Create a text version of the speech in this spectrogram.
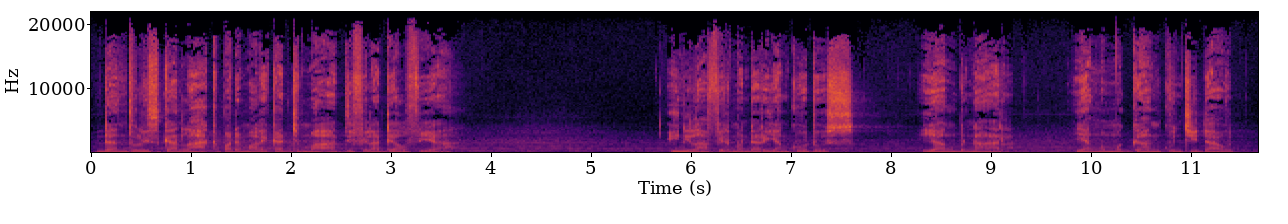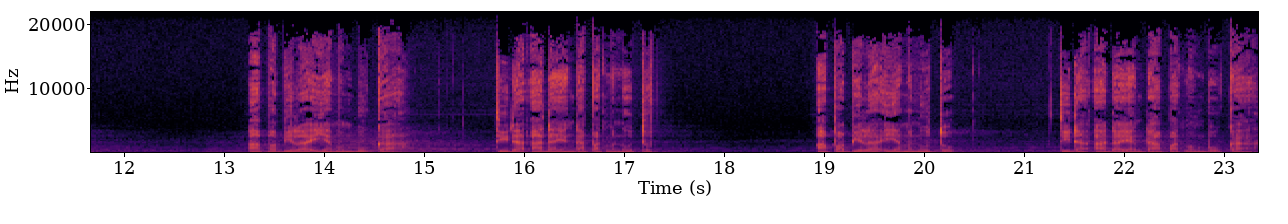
Dan tuliskanlah kepada malaikat jemaat di Philadelphia. Inilah firman dari yang kudus, yang benar, yang memegang kunci Daud. Apabila ia membuka, tidak ada yang dapat menutup. Apabila ia menutup, tidak ada yang dapat membuka.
